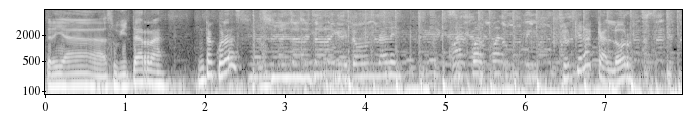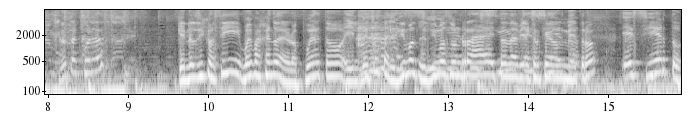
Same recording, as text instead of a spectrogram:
Traía su guitarra. ¿No te acuerdas? Creo que era calor. ¿No te acuerdas? Que nos dijo, sí, voy bajando del aeropuerto. Y de hecho hasta les dimos, les dimos un ride todavía, creo que era un metro. Es cierto,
